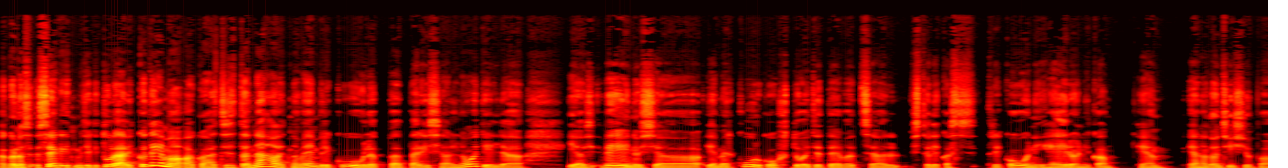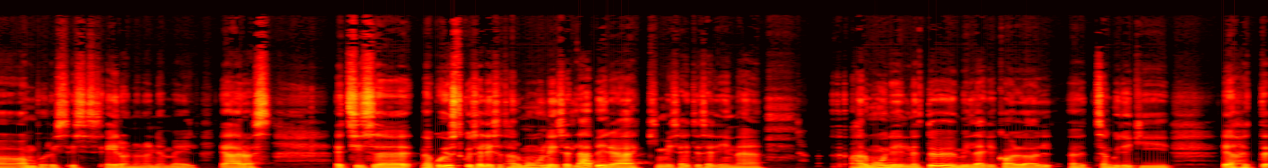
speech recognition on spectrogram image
aga noh, see on kõik muidugi tuleviku teema, aga et lihtsalt on näha, et novembrikuu lõpeb päris heal noodil ja, ja Veenus ja, ja Merkuur kohtuvad ja teevad seal vist oli kas trigooni Heironiga, jah ja nad on siis juba hamburis ja siis Eiron on ju meil jääras. et siis äh, nagu justkui sellised harmoonilised läbirääkimised ja selline harmooniline töö millegi kallal, et see on kuidagi jah, et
